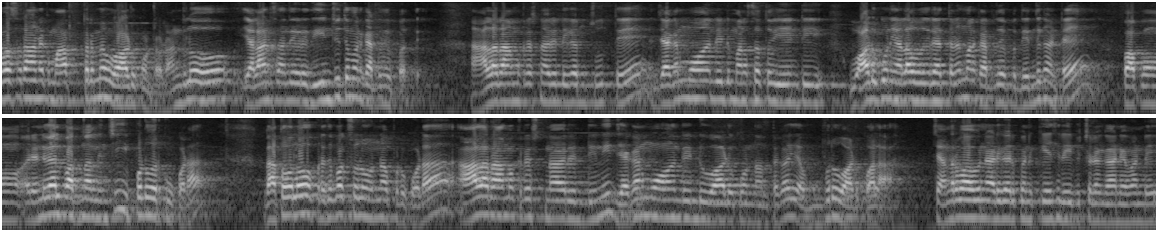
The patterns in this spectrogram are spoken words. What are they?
అవసరానికి మాత్రమే వాడుకుంటాడు. అందులో ఎలాంటి సందేహం లేదు. ఈయన చూస్తే మనకు అర్థమైపోద్ది ఆళ్ళ రామకృష్ణారెడ్డి గారిని చూస్తే జగన్మోహన్ రెడ్డి మనస్తత్వం ఏంటి? వాడుకొని ఎలా వదిలేస్తాడని మనకు అర్థమైపోద్ది ఎందుకంటే పాపం రెండు వేల పద్నాలుగు నుంచి ఇప్పటి వరకు కూడా గతంలో ప్రతిపక్షంలో ఉన్నప్పుడు కూడా ఆళ్ళ రామకృష్ణారెడ్డిని జగన్మోహన్ రెడ్డి వాడుకున్నంతగా ఎవ్వరూ వాడుకోవాలా? చంద్రబాబు నాయుడు గారి పైన కేసులు వేయించడం కానివ్వండి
